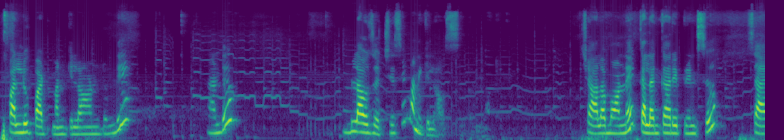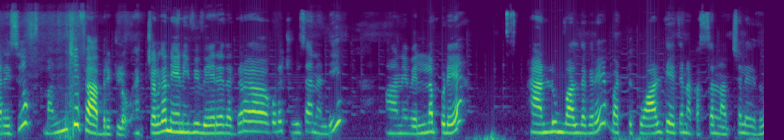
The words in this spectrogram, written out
పళ్ళు పాట్ మనకి ఇలా ఉంటుంది. అండ్ బ్లౌజ్ వచ్చేసి మనకి ఇలా వస్తుంది చాలా బాగున్నాయి. కలంకారీ ప్రింట్స్ శారీస్ మంచి ఫ్యాబ్రిక్లో యాక్చువల్గా నేను ఇవి వేరే దగ్గర కూడా చూశానండి. నేను వెళ్ళినప్పుడే హ్యాండ్లూమ్ వాళ్ళ దగ్గరే బట్ క్వాలిటీ అయితే నాకు అస్సలు నచ్చలేదు.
